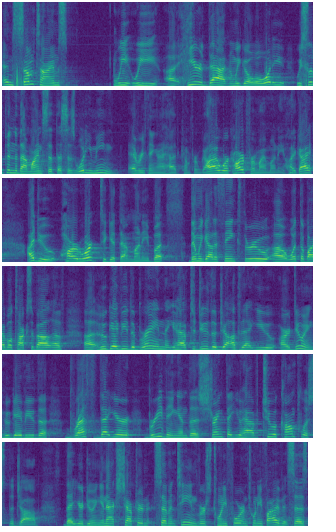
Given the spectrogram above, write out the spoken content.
and sometimes we, we uh, hear that and we go, well, what do you, we slip into that mindset that says, what do you mean everything I had come from God? I work hard for my money. Like, I, I do hard work to get that money. But then we got to think through uh, what the Bible talks about of uh, who gave you the brain that you have to do the job that you are doing, who gave you the breath that you're breathing and the strength that you have to accomplish the job that you're doing. In Acts chapter 17, verse 24 and 25, it says,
